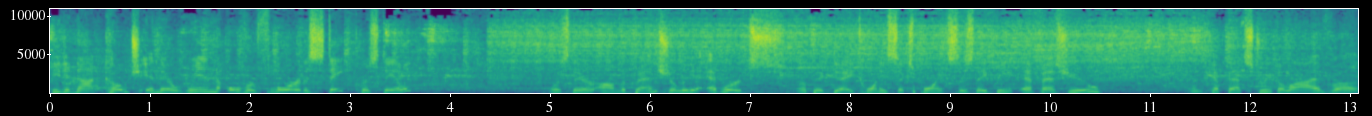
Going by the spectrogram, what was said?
he did not coach in their win over Florida State. Chris Dailey was there on the bench. Aaliyah Edwards a big day, 26 points as they beat FSU and kept that streak alive. Uh,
